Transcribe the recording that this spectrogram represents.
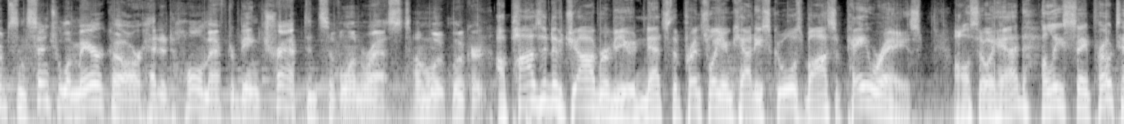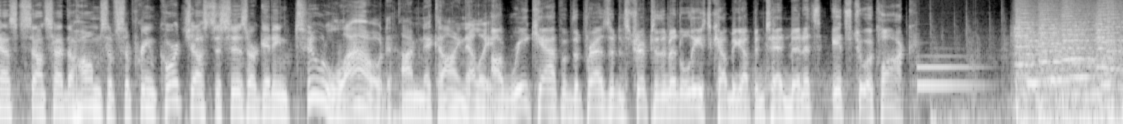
Groups in Central America are headed home after being trapped in civil unrest. I'm Luke Lukert. A positive job review nets the Prince William County Schools boss a pay raise. Also ahead, police say protests outside the homes of Supreme Court justices are getting too loud. I'm Nick Iannelli. A recap of the president's trip to the Middle East coming up in 10 minutes. It's 2 o'clock.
